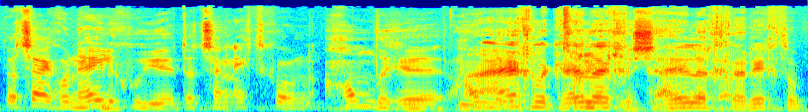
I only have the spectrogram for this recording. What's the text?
Dat zijn gewoon hele goede, dat zijn echt gewoon handige, Maar handige eigenlijk heel erg, heel erg ook. gericht op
